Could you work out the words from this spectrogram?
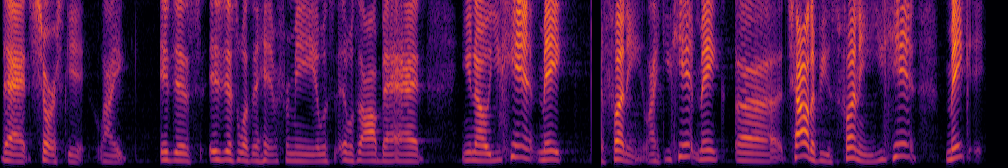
that short skit. Like it just it just wasn't hitting for me. It was it was all bad. You know, you can't make funny. Like you can't make uh, child abuse funny. You can't make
